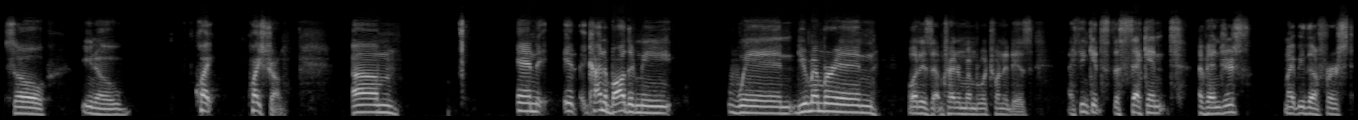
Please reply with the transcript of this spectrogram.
So, you know, quite quite strong. Um, and it kind of bothered me when do you remember in what is it? I'm trying to remember which one it is. I think it's the second Avengers, might be the first,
